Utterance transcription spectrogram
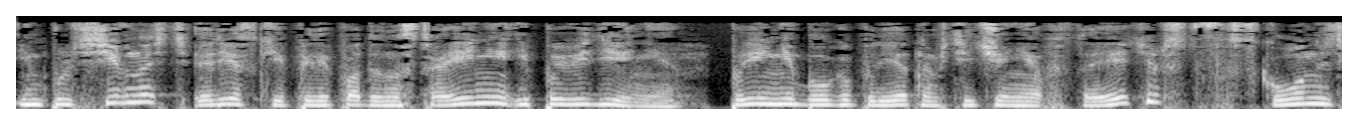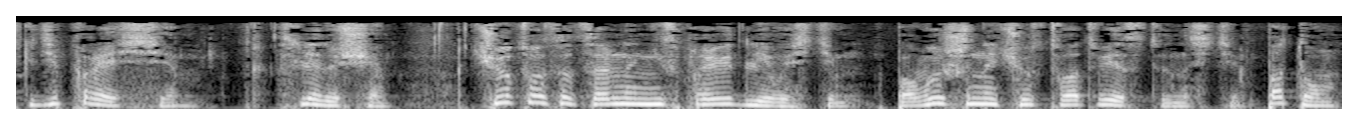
Импульсивность, резкие перепады настроения и поведения. При неблагоприятном стечении обстоятельств склонность к депрессиям. Следующее. Чувство социальной несправедливости. Повышенное чувство ответственности. Потом.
